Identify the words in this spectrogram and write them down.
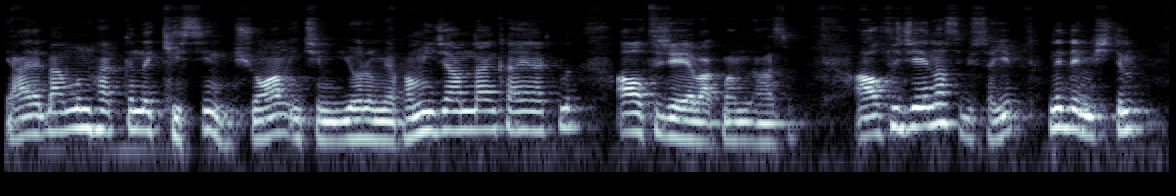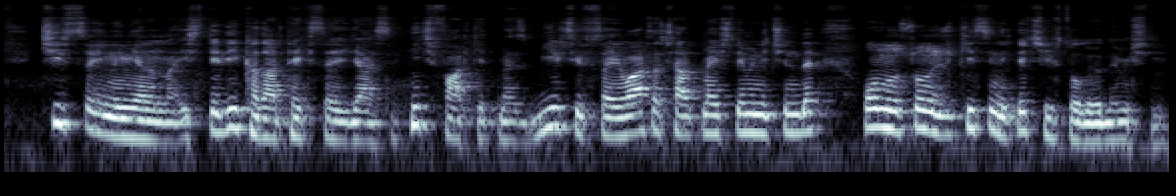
Yani ben bunun hakkında kesin şu an için bir yorum yapamayacağımdan kaynaklı 6C'ye bakmam lazım. 6C nasıl bir sayı? Ne demiştim? Çift sayının yanına istediği kadar tek sayı gelsin. Hiç fark etmez. Bir çift sayı varsa çarpma işlemin içinde onun sonucu kesinlikle çift oluyor demiştim.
